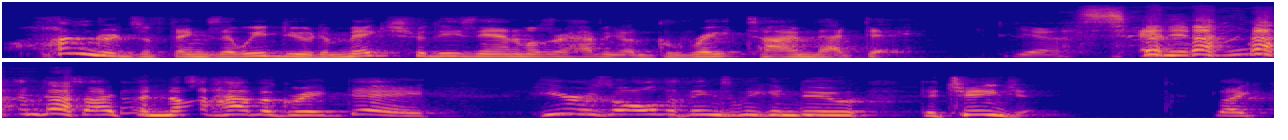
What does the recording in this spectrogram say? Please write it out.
hundreds of things that we do to make sure these animals are having a great time that day. Yes. and if one of them decide to not have a great day, here's all the things we can do to change it. Like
